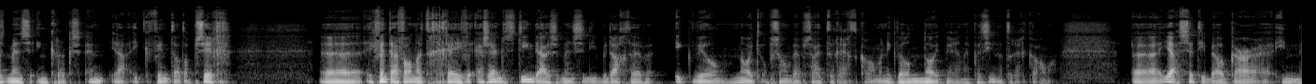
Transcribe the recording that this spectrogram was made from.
10.000 mensen in crux. En ja, ik vind dat op zich... eh, ik vind daarvan het gegeven. Er zijn dus 10.000 mensen die bedacht hebben... ik wil nooit op zo'n website terechtkomen. En ik wil nooit meer in een casino terechtkomen. Eh, ja, zet die bij elkaar in,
